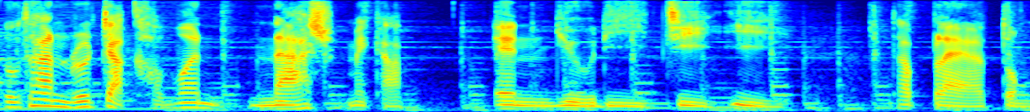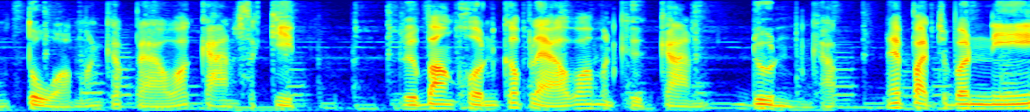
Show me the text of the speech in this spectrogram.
ทุกท่านรู้จักคำว่า nudge ไหมครับ N U D G E ถ้าแปลตรงตัวมันก็แปลว่าการสกิดหรือบางคนก็แปลว่ามันคือการดุนครับ ในปัจจุบันนี้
